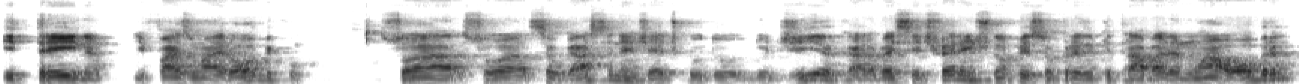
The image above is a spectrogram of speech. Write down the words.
e treina e faz um aeróbico, sua, sua, seu gasto energético do, do dia, cara, vai ser diferente de uma pessoa, por exemplo, que trabalha numa obra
